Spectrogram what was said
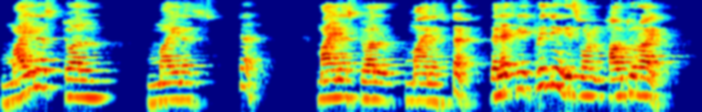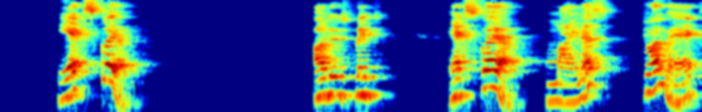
Minus 12 minus 10 minus 12 minus 10 the next we splitting this one. How to write x square. How do you split x square minus 12x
